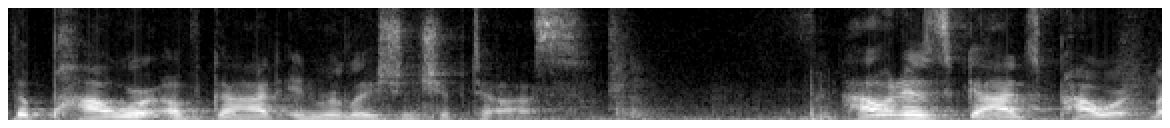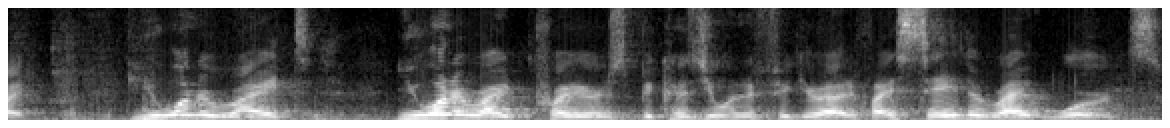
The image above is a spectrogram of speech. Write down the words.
the power of God in relationship to us. How does God's power, like, do you want to write, you want to write prayers because you want to figure out if I say the right words,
